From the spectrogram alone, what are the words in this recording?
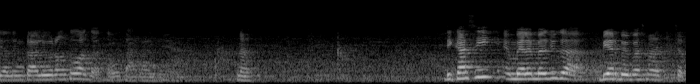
jalan Kaliurang tuh agak ke utara gitu nah dikasih embel-embel juga biar bebas macet.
